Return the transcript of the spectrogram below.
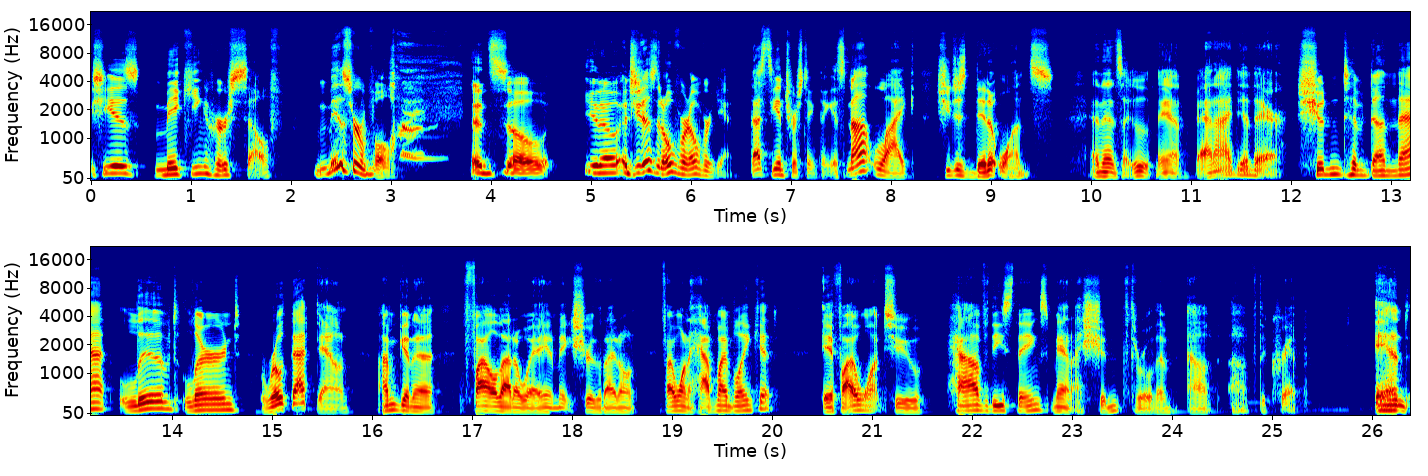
She is making herself miserable. and so, you know, and she does it over and over again. That's the interesting thing. It's not like she just did it once and then it's like, oh man, bad idea there. Shouldn't have done that. Lived, learned, wrote that down. I'm going to file that away and make sure that I don't, if I want to have my blanket, if I want to have these things, man, I shouldn't throw them out of the crib. And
